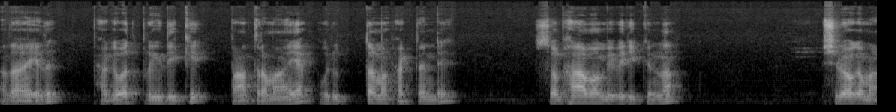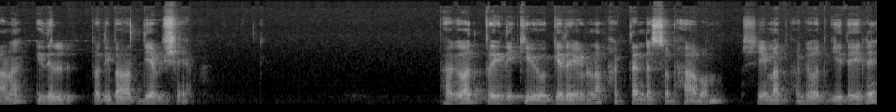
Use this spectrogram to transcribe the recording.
അതായത് ഭഗവത് പ്രീതിക്ക് പാത്രമായ ഒരു ഉത്തമ ഭക്തന്റെ സ്വഭാവം വിവരിക്കുന്ന ശ്ലോകമാണ് ഇതിൽ പ്രതിപാദ്യ വിഷയം. ഭഗവത് പ്രീതിക്ക് യോഗ്യതയുള്ള ഭക്തന്റെ സ്വഭാവം ശ്രീമദ് ഭഗവത്ഗീതയിലെ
